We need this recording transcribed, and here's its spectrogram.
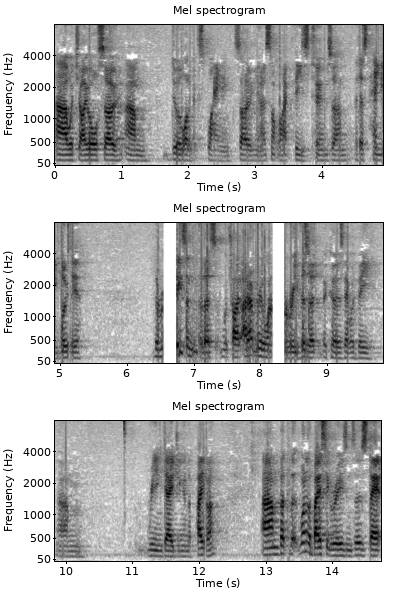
uh, which I also um, do a lot of explaining. So, you know, it's not like these terms um, are just hanging loose there. The reason for this, which I, I don't really want to revisit because that would be um, re-engaging in the paper, um, but one of the basic reasons is that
